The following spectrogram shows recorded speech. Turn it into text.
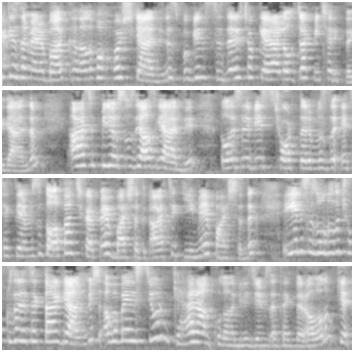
Herkese merhaba, kanalıma hoş geldiniz. Bugün sizlere çok yararlı olacak bir içerikle geldim. Artık biliyorsunuz yaz geldi. Dolayısıyla biz şortlarımızı, eteklerimizi dolaptan çıkartmaya başladık. Artık giymeye başladık. E, yeni sezonda da çok güzel etekler gelmiş ama ben istiyorum ki her an kullanabileceğimiz etekleri alalım ki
